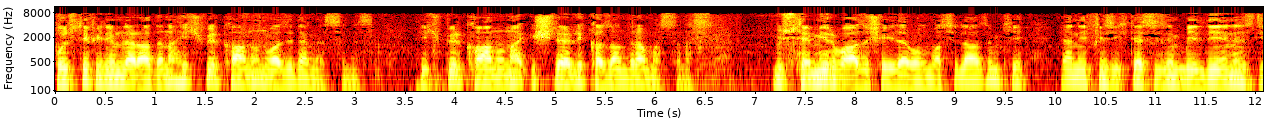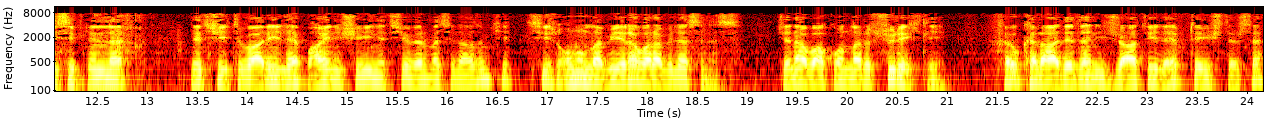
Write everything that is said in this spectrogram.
pozitif ilimler adına hiçbir kanun vaz edemezsiniz. Hiçbir kanuna işlerlik kazandıramazsınız. Müstemir bazı şeyler olması lazım ki yani fizikte sizin bildiğiniz disiplinler netice itibariyle hep aynı şeyi netice vermesi lazım ki siz onunla bir yere varabilirsiniz. Cenab-ı Hak onları sürekli fevkaladeden icraatıyla hep değiştirse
